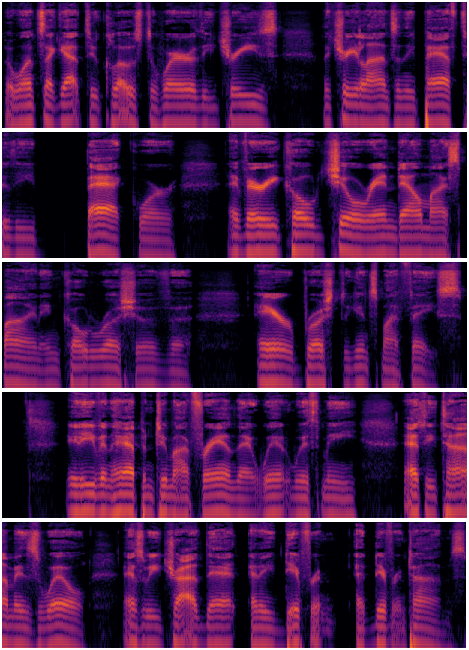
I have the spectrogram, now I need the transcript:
But once I got too close to where the trees, the tree lines, and the path to the back where a very cold chill ran down my spine and cold rush of uh, air brushed against my face. It even happened to my friend that went with me at the time as well, as we tried that at a different at different times,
